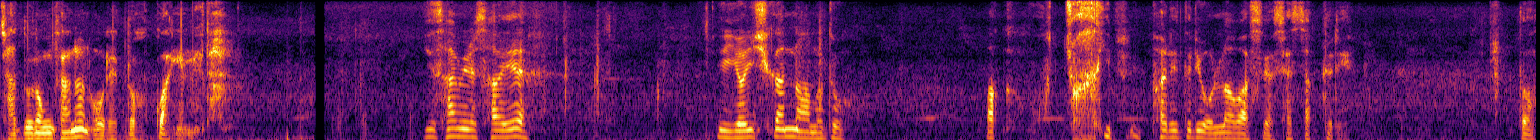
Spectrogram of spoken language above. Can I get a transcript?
자두 농사는 올해 또 꽝입니다. 2, 3일 사이에 이 연시간 나무도 막 쫙 이파리들이 올라왔어요. 새싹들이. 또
